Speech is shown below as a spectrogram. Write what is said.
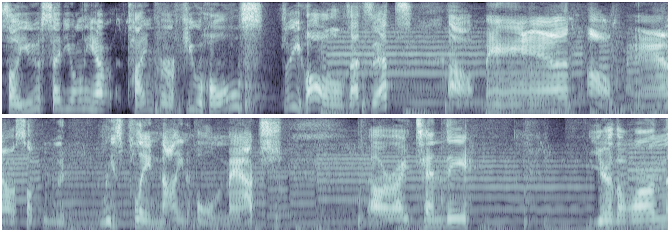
So you said you only have time for a few holes? Three holes, that's it? Oh man, oh man, I was hoping we'd at least play a nine-hole match. Alright, Tendy, you're the one...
